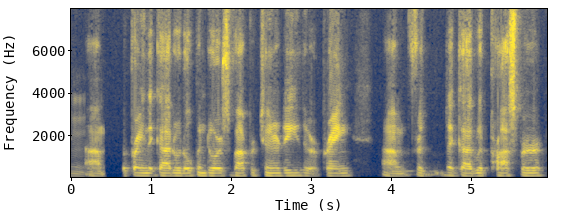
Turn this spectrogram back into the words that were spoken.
Mm. Um, they were praying that God would open doors of opportunity. They were praying um, for that God would prosper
